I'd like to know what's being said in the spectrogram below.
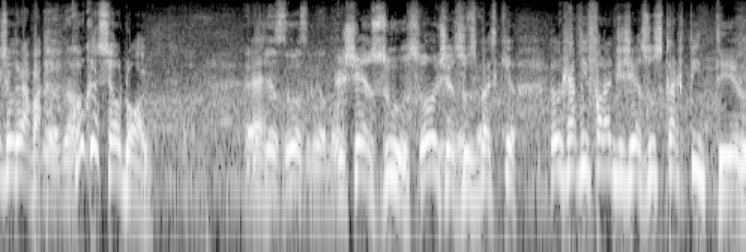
Deixa eu gravar. Qual que é o seu nome? É, é, Jesus meu nome. Jesus, ô oh, Jesus, mas que eu já vi falar de Jesus carpinteiro.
